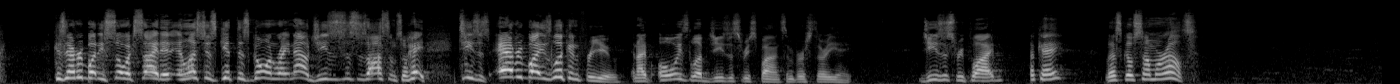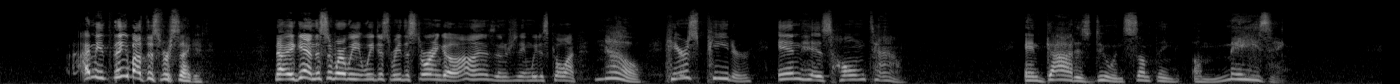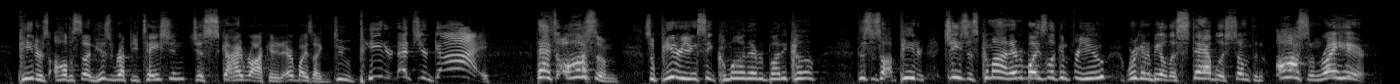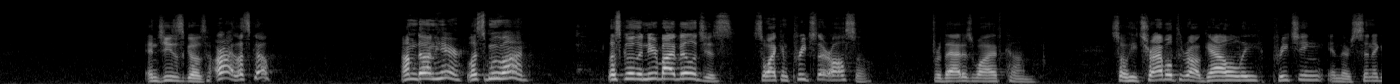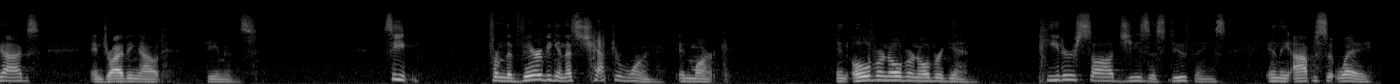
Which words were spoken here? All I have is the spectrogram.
because everybody's so excited, and let's just get this going right now. Jesus, this is awesome. So, hey, Jesus, everybody's looking for you. And I've always loved Jesus' response in verse 38. Jesus replied, Okay, let's go somewhere else. I mean, think about this for a second. Now, again, this is where we, we just read the story and go, oh, that's interesting. We just go on. No, here's Peter in his hometown, and God is doing something amazing. Peter's all of a sudden, his reputation just skyrocketed. Everybody's like, dude, Peter, that's your guy. That's awesome. So, Peter, you can see, come on, everybody, come. This is all, Peter, Jesus, come on, everybody's looking for you. We're going to be able to establish something awesome right here. And Jesus goes, All right, let's go. I'm done here. Let's move on. Let's go to the nearby villages so I can preach there also. For that is why I've come. So he traveled throughout Galilee, preaching in their synagogues and driving out demons. See, from the very beginning, that's chapter 1 in Mark. And over and over and over again, Peter saw Jesus do things in the opposite way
